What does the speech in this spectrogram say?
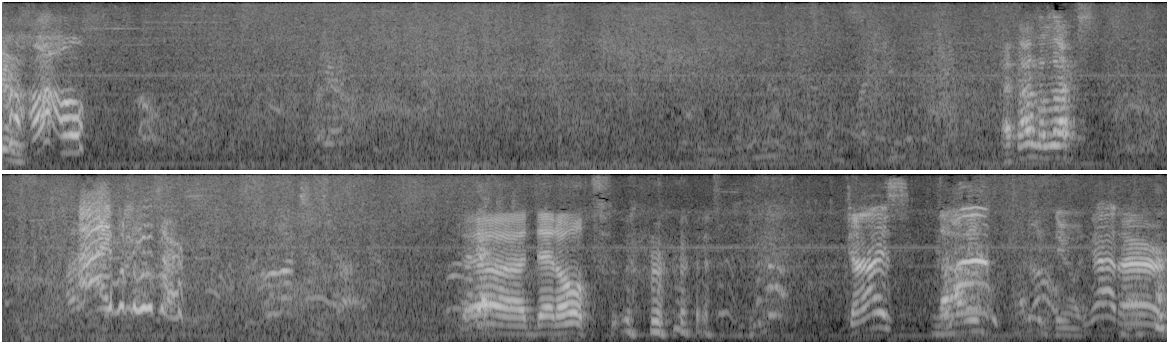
you. Uh-oh! I found the Lux. I'm a loser! yeah, dead alt. Guys, come Nani, on! what are you doing? Got her.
